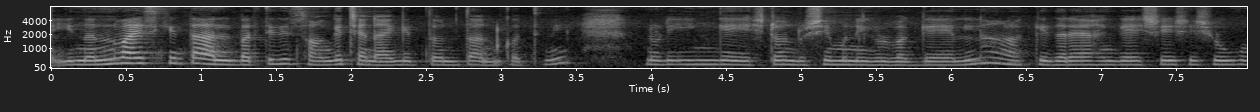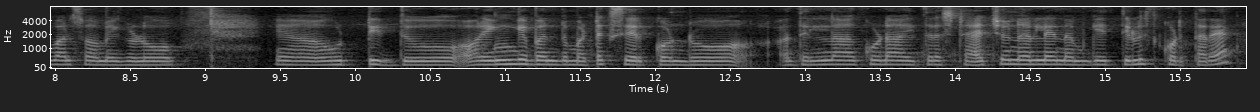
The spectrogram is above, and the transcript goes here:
ಈ ನನ್ನ ವಾಯ್ಸ್ಗಿಂತ ಅಲ್ಲಿ ಬರ್ತಿದ್ದ ಸಾಂಗೇ ಚೆನ್ನಾಗಿತ್ತು ಅಂತ ಅನ್ಕೋತೀನಿ. ನೋಡಿ, ಹಿಂಗೆ ಎಷ್ಟೊಂದು ಋಷಿಮುನಿಗಳ ಬಗ್ಗೆ ಎಲ್ಲ ಹಾಕಿದ್ದಾರೆ. ಹಾಗೆ ಶ್ರೀ ಶ್ರೀ ಶಿವಕುಮಾರ ಸ್ವಾಮಿಗಳು ಹುಟ್ಟಿದ್ದು, ಅವ್ರು ಹೆಂಗೆ ಬಂದು ಮಠಕ್ಕೆ ಸೇರಿಕೊಂಡ್ರು, ಅದೆಲ್ಲ ಕೂಡ ಈ ಥರ ಸ್ಟ್ಯಾಚ್ಯೂನಲ್ಲೇ ನಮಗೆ ತಿಳಿಸ್ಕೊಡ್ತಾರೆ.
